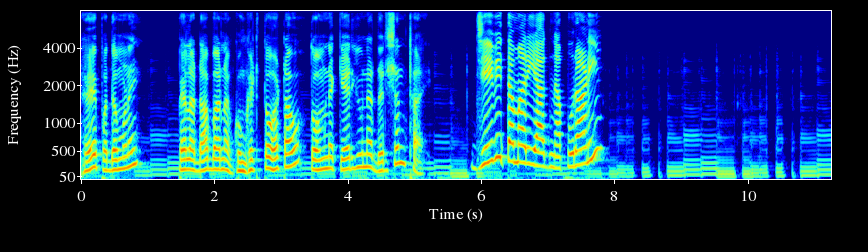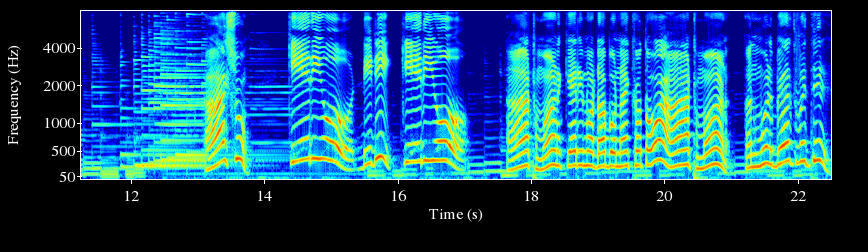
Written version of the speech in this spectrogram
હે પદમણી પેલા ડાબાના ઘૂંઘટ તો હટાવો તો અમને કેરીઓના દર્શન થાય જેવી તમારી આજ્ઞા પુરાણી આ શું કેરીઓ ડીડી કેરીઓ. આઠ મણ કેરીનો ડાબો નાખ્યો તો આઠ મણ. અને મૂળ બે જ વધી.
